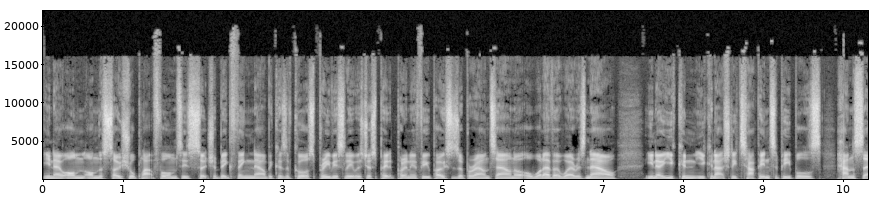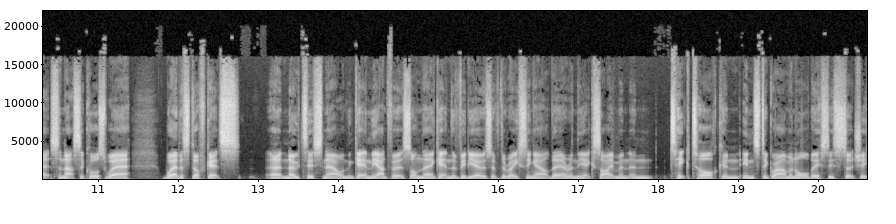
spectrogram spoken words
you know, on, on the social platforms is such a big thing now because, of course, previously it was just putting a few posters up around town or, or, whatever. Whereas now, you know, you can you can actually tap into people's handsets, and that's of course where where the stuff gets uh, noticed now, and getting the adverts on there, getting the videos of the racing out there, and the excitement, and TikTok and Instagram and all this is such a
